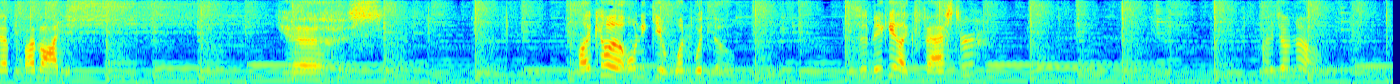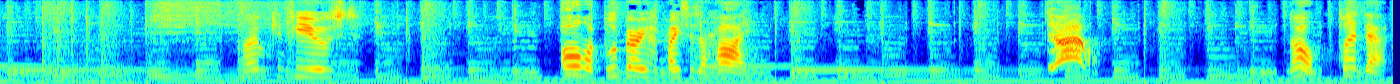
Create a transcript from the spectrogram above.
Yep, I bought it. Yes. I like how I only get one wood though. Does it make it like faster? I don't know. I'm confused. Oh, my blueberry prices are high. Ah! No, plant that.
